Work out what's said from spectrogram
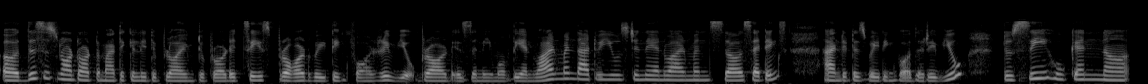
Uh, this is not automatically deploying to prod. It says prod waiting for review. Prod is the name of the environment that we used in the environments uh, settings and it is waiting for the review. To see who can uh,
